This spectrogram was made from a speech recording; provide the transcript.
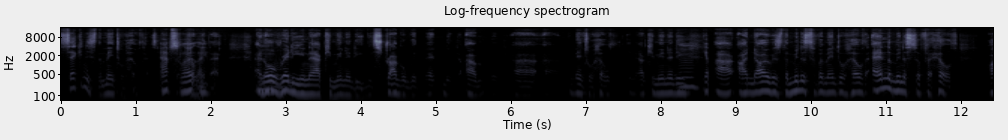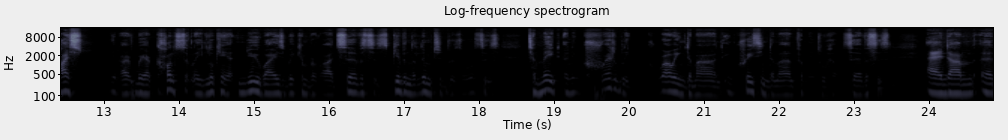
The second is the mental health aspect. that come Absolutely. with that. And already in our community, we struggle with me- with um, with uh, uh, mental health in our community. Yep. Uh, I know as the minister for mental health and the minister for health, I. s- You know, we are constantly looking at new ways we can provide services, given the limited resources, to meet an incredibly growing demand, increasing demand for mental health services, and um, uh,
